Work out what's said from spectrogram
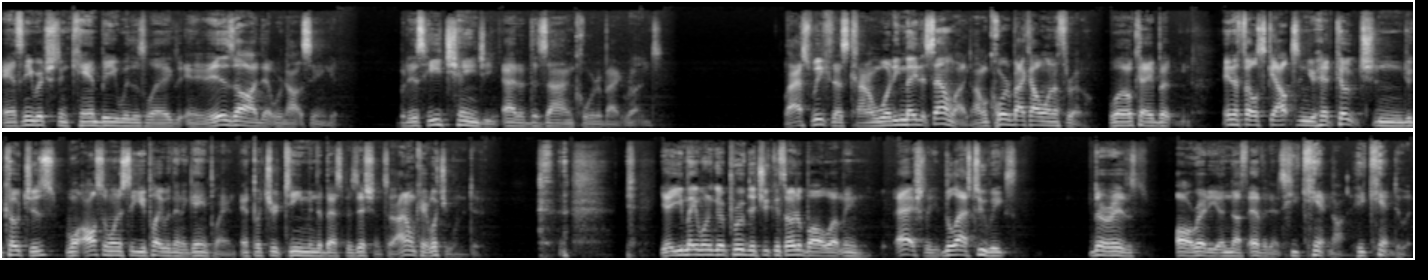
Anthony Richardson can be with his legs, and it is odd that we're not seeing it. But is he changing out of design quarterback runs? Last week, that's kind of what he made it sound like. I'm a quarterback, I want to throw. Well, okay, but NFL scouts and your head coach and your coaches also want to see you play within a game plan and put your team in the best position. So I don't care what you want to do. yeah, you may want to go prove that you can throw the ball. I mean, actually, the last two weeks, there is already enough evidence he can't not. He can't do it.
